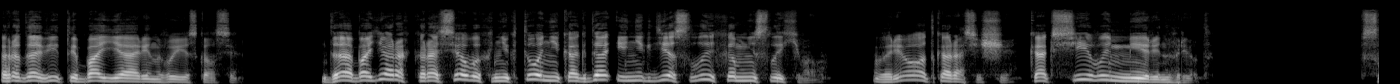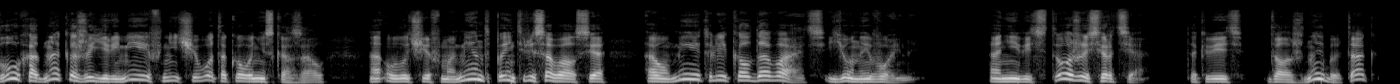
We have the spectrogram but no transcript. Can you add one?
родовитый боярин, выискался. Да о боярах Карасевых никто никогда и нигде слыхом не слыхивал. Врет карасище, как сивый мерин врет. Вслух, однако же, Еремеев ничего такого не сказал, а, улучив момент, поинтересовался, а умеют ли колдовать юные воины. Они ведь тоже сердца, так ведь должны бы, так?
